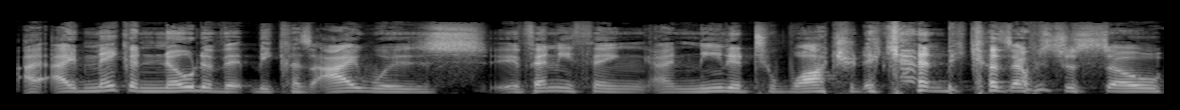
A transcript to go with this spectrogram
I, I make a note of it because I was, if anything, I needed to watch it again because I was just so,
